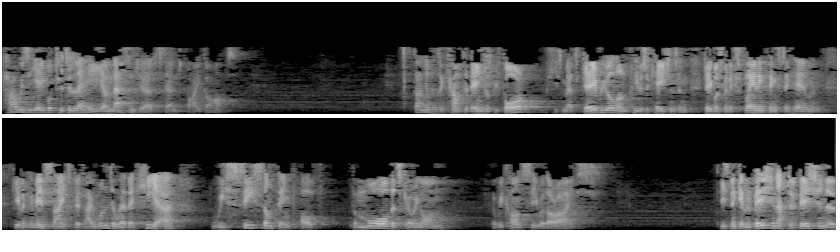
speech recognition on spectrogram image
How is he able to delay a messenger sent by God? Daniel has encountered angels before. He's met Gabriel on previous occasions, and Gabriel's been explaining things to him and giving him insights. But I wonder whether here we see something of the more that's going on that we can't see with our eyes. He's been given vision after vision of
